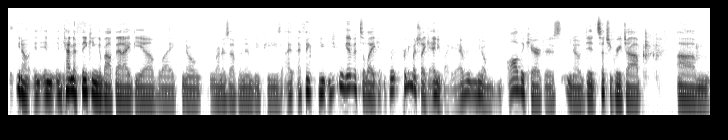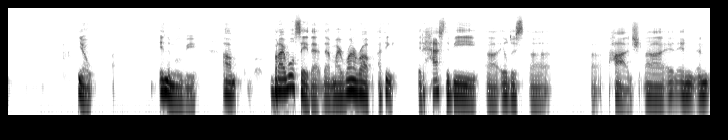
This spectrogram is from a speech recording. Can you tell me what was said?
you know, in, in, in, kind of thinking about that idea of like, you know, runners up and MVPs, I, I think you, you can give it to like pretty much like anybody. Every, you know, all the characters, you know, did such a great job. Um, you know, in the movie. Um, but I will say that that my runner up, I think it has to be uh, Aldis uh, uh, Hodge, uh, and, and, and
